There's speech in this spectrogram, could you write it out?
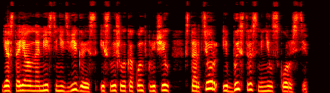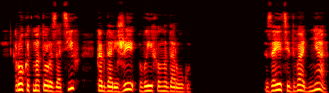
Я стояла на месте, не двигаясь, и слышала, как он включил стартер и быстро сменил скорости. Рокот мотора затих, когда Режи выехал на дорогу. За эти два дня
